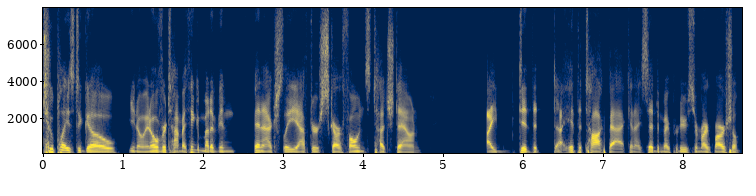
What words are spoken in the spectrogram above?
two plays to go, you know, in overtime, I think it might have been been actually after Scarfone's touchdown. I did the I hit the talk back and I said to my producer Mark Marshall,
